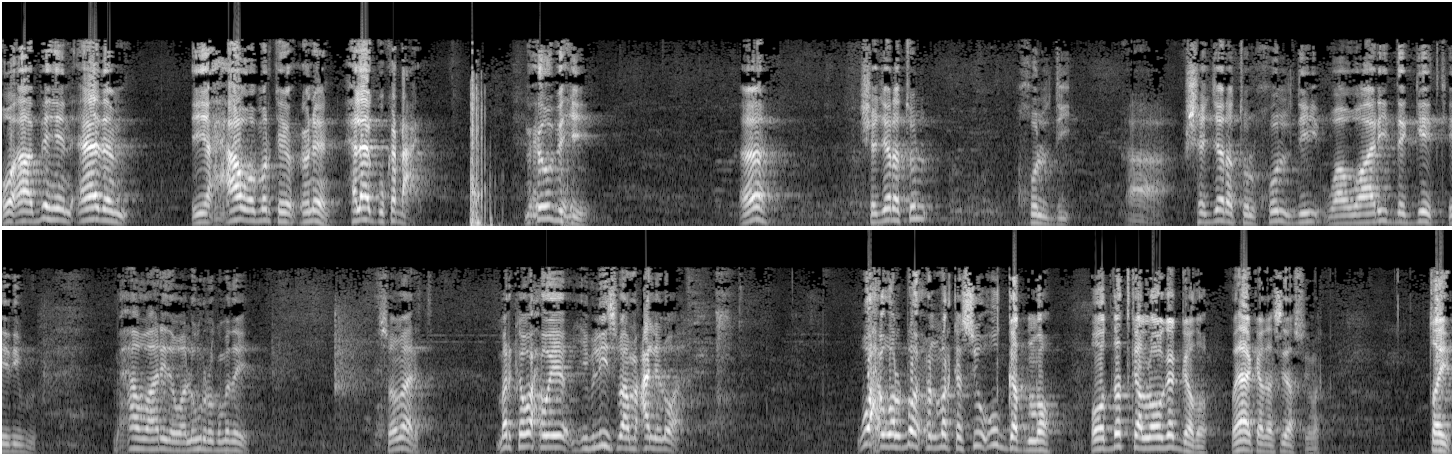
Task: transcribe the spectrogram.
oo aabbaheen aadam iyo xaawa markay cuneen halaaggu ka dhacay. Muxuu u bixiyey shajarat lkhuldi shajarat lkhuldi waa waarida geedkeedii buui maxaa waarida? Waa lagu rogmadaya soo maalit marka waxa weeye ibliis baa macallin u ah. Wax walbo xun marka si u gadmo oo dadka looga gado. Wahaakada sidaas way marka. Ayb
